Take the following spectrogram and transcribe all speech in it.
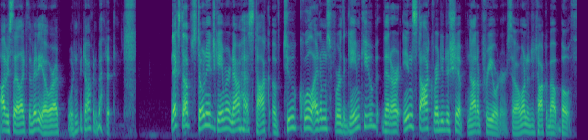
obviously, I liked the video, or I wouldn't be talking about it. Next up, Stone Age Gamer now has stock of two cool items for the GameCube that are in stock, ready to ship, not a pre order. So I wanted to talk about both.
